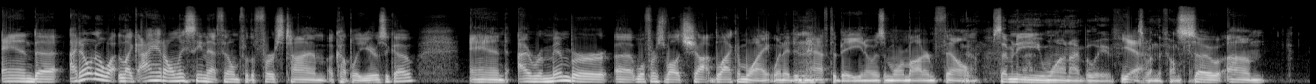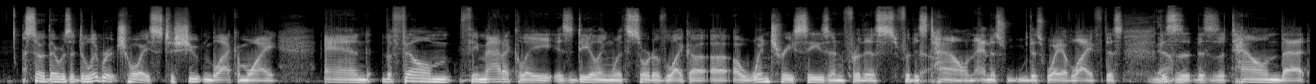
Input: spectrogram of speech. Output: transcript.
and uh, I don't know what like I had only seen that film for the first time a couple of years ago. And I remember, uh, well, first of all, it's shot black and white when it didn't have to be. You know, it was a more modern film. 71, I believe, Yeah. is when the film came. So, um, so there was a deliberate choice to shoot in black and white, and the film thematically is dealing with sort of like a, a, a wintry season for this for this town and this this way of life. This this is a, this is a town that,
